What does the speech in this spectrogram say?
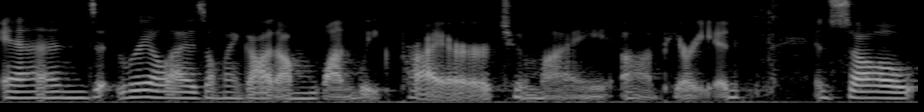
and realize, oh my God, I'm one week prior to my uh, period and so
